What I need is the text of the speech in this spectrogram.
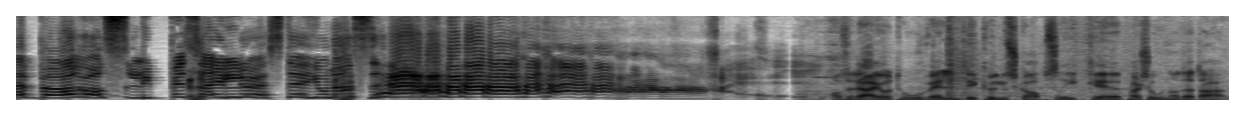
er bare å slippe seg løs, det, Jonas. Altså, det er jo to veldig kunnskapsrike personer, dette her.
